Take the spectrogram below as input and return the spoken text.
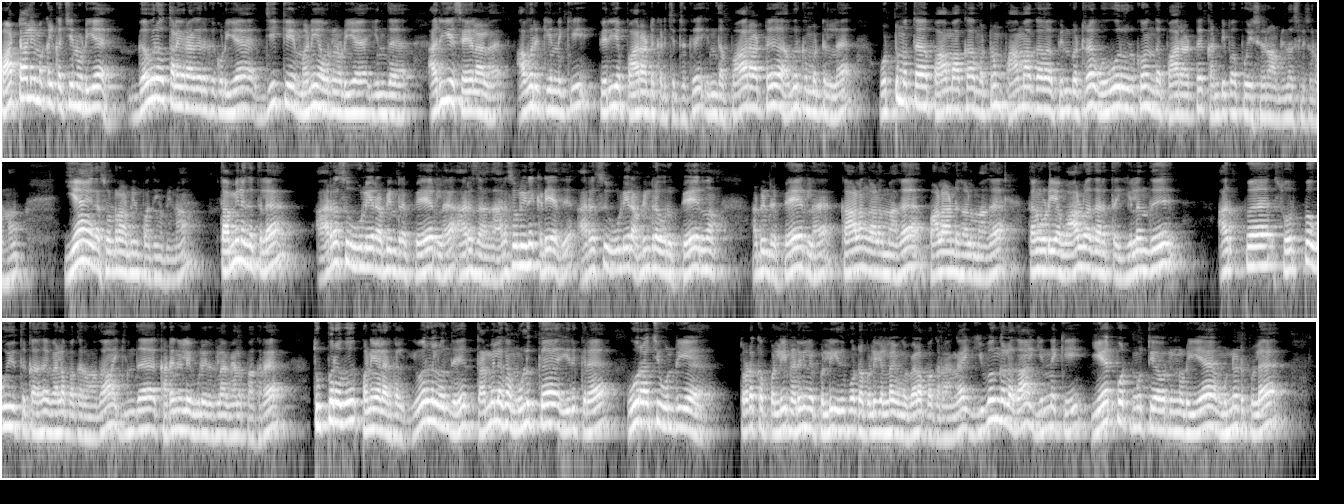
பாட்டாளி மக்கள் கட்சியினுடைய கௌரவ தலைவராக இருக்கக்கூடிய ஜி கே மணி அவர்களுடைய இந்த அரிய செயலால் அவருக்கு இன்னைக்கு பெரிய பாராட்டு கிடைச்சிட்ருக்கு. இந்த பாராட்டு அவருக்கு மட்டும் இல்லை ஒட்டுமொத்த பாமக மற்றும் பாமகவை பின்பற்ற ஒவ்வொருவருக்கும் இந்த பாராட்டு கண்டிப்பாக போய் சேரும் அப்படின்னு தான் சொல்லி சொல்லணும். ஏன் இதை சொல்கிறோம் அப்படின்னு பார்த்தீங்க அப்படின்னா தமிழகத்தில் அரசு ஊழியர் அப்படின்ற பெயரில் அரசு அது அரசு ஊழியரே கிடையாது அரசு ஊழியர் அப்படின்ற ஒரு பேர் தான் அப்படின்ற பெயரில் காலங்காலமாக பல ஆண்டு காலமாக தங்களுடைய வாழ்வாதாரத்தை இழந்து அற்ப சொற்ப ஊதியத்துக்காக வேலை பார்க்குறவங்க தான் இந்த கடைநிலை ஊழியர்களாக வேலை பார்க்குற துப்புரவு பணியாளர்கள். இவர்கள் வந்து தமிழகம் முழுக்க இருக்கிற ஊராட்சி ஒன்றிய தொடக்கப்பள்ளி நடுநிலைப்பள்ளி இது போன்ற பள்ளிகள்லாம் இவங்க வேலை பார்க்குறாங்க. இவங்களை தான் இன்றைக்கி ஏர்போர்ட் மூர்த்தி அவர்களுடைய முன்னெடுப்பில்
